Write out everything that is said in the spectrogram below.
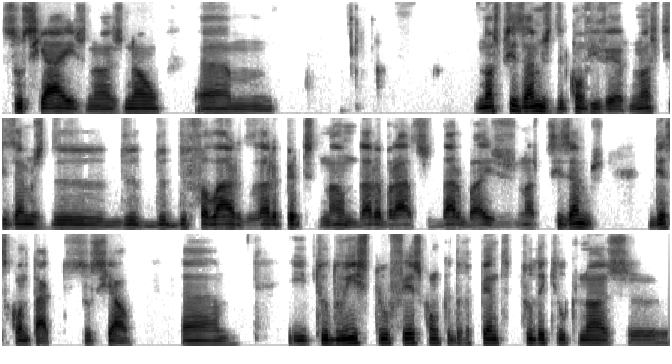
sociais, nós não. ahm, nós precisamos de conviver, nós precisamos de, de, de, de falar, de dar apertos de mão, de dar abraços, de dar beijos, nós precisamos desse contacto social. E tudo isto fez com que, de repente, tudo aquilo que nós. eh,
